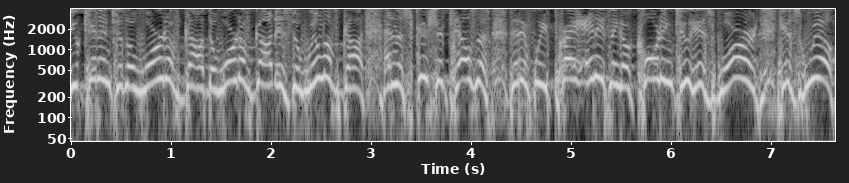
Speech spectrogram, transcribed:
You get into the Word of God. The Word of God is the will of God. And the Scripture tells us that if we pray anything according to His Word, His will,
